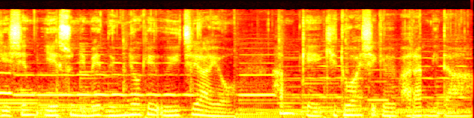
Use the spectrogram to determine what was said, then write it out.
이기신 예수님의 능력에 의지하여 함께 기도하시길 바랍니다.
